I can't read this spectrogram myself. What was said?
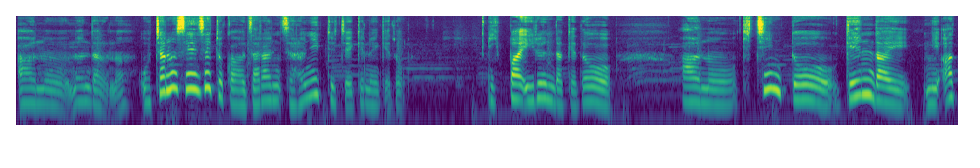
あのなんだろうなお茶の先生とかはざらにざらにって言っちゃいけないけどいっぱいいるんだけどあのきちんと現代に合っ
